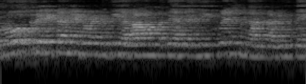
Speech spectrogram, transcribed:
గ్రోత్ రేట్ అనేటువంటిది ఎలా ఉన్నది అనేది ఈక్వేషన్ కనుక అడిగితే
